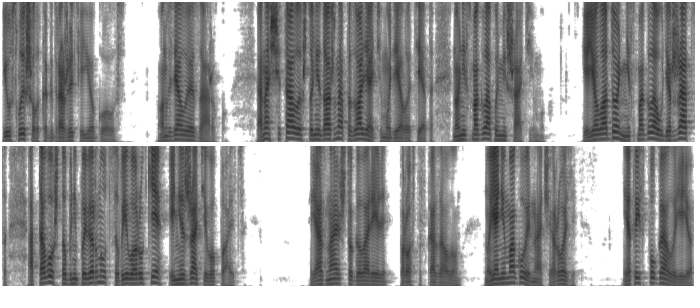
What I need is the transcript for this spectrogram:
и услышала, как дрожит ее голос. Он взял ее за руку. Она считала, что не должна позволять ему делать это, но не смогла помешать ему. Ее ладонь не смогла удержаться от того, чтобы не повернуться в его руке и не сжать его пальцы. «Я знаю, что говорили», – просто сказал он. «Но я не могу иначе, Рози». Это испугало ее.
